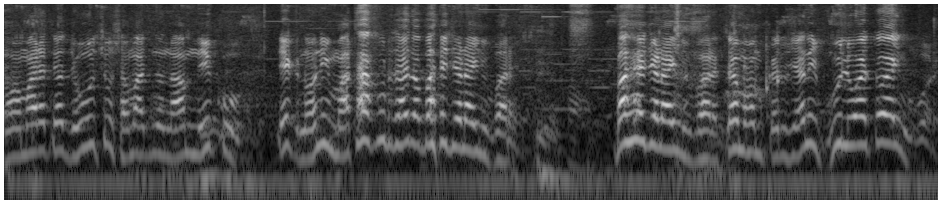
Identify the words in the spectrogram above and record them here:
હું અમારે ત્યાં જોઉં છું, સમાજનું નામ નીકું એક નોની માથાકૂટ થાય તો બહે જણાઈ ઊભા રહે. બહે જણાઈને ઊભા રહે. તેમ આમ કર્યું છે. એની ભૂલ હોય તો આવીને ઊભો રહે.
